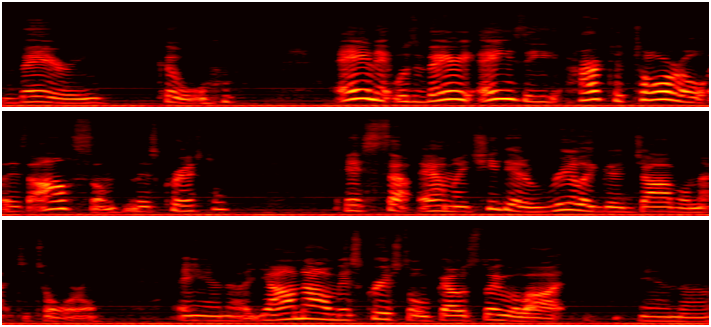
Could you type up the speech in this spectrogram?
very cool. And it was very easy. Her tutorial is awesome, Miss Crystal. It's so, I mean, she did a really good job on that tutorial. And uh, y'all know Miss Crystal goes through a lot and uh,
